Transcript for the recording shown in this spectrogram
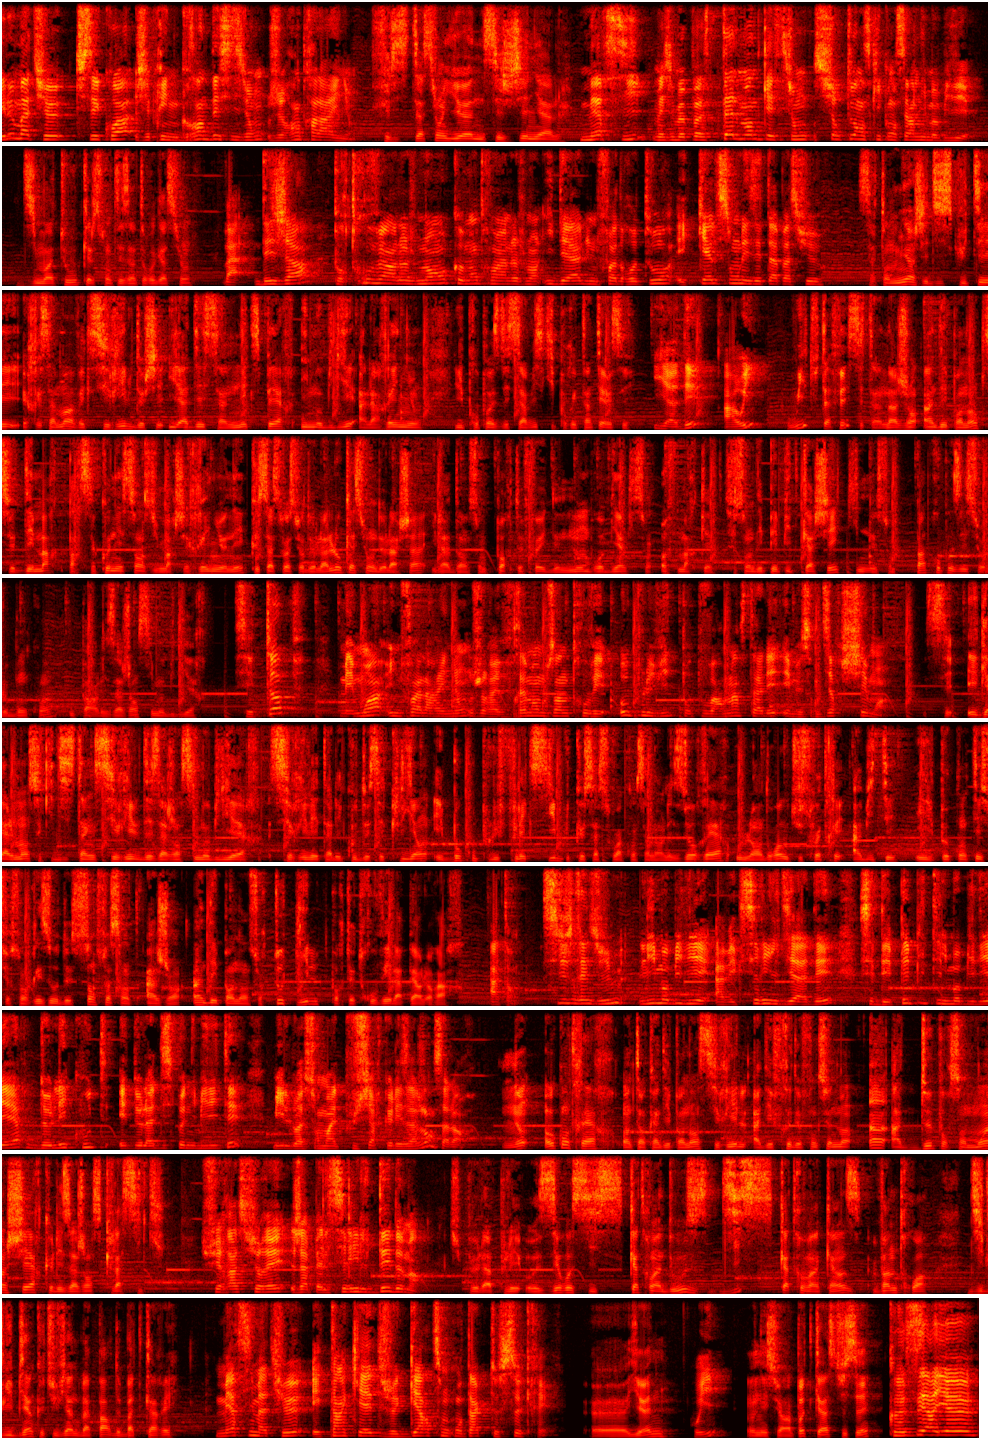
Hello Mathieu, tu sais quoi? J'ai pris une grande décision, je rentre à La Réunion. Félicitations Yon, c'est génial. Merci, mais je me pose tellement de questions, surtout en ce qui concerne l'immobilier. Dis-moi tout, quelles sont tes interrogations? Bah déjà, pour trouver un logement, comment trouver un logement idéal une fois de retour et quelles sont les étapes à suivre? Ça tombe bien, j'ai discuté récemment avec Cyril de chez IAD, c'est un expert immobilier à La Réunion. Il propose des services qui pourraient t'intéresser. IAD Ah oui? Oui, tout à fait, c'est un agent indépendant qui se démarque par sa connaissance du marché réunionnais, que ça soit sur de la location ou de l'achat, il a dans son portefeuille de nombreux biens qui sont off-market. Ce sont des pépites cachées qui ne sont pas proposées sur le bon coin ou par les agences immobilières. C'est top Mais moi, une fois à La Réunion, j'aurais vraiment besoin de trouver au plus vite pour pouvoir m'installer et me sentir chez moi. C'est également ce qui distingue Cyril des agences immobilières. Cyril est à l'écoute de ses clients et beaucoup plus flexible que ça soit concernant les horaires ou l'endroit où tu souhaiterais habiter. Et il peut compter sur son réseau de 160 agents indépendants sur toute l'île pour te trouver la perle rare. Attends, si je résume, l'immobilier avec Cyril Diadé, c'est des pépites immobilières, de l'écoute et de la disponibilité, mais il doit sûrement être plus cher que les agences alors. Non, au contraire. En tant qu'indépendant, Cyril a des frais de fonctionnement 1 à 2% moins chers que les agences classiques. Je suis rassuré, j'appelle Cyril dès demain. Tu peux l'appeler au 06 92 10 95 23. Dis-lui bien que tu viens de la part de de Carré. Merci Mathieu, et t'inquiète, je garde son contact secret. Euh, Yon, Oui? On est sur un podcast, tu sais. Qu'au sérieux?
